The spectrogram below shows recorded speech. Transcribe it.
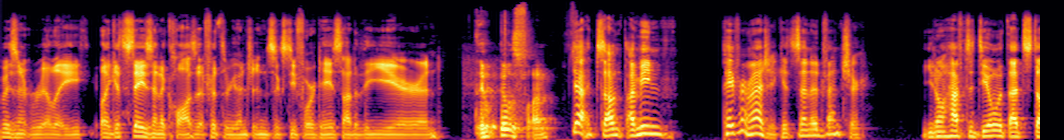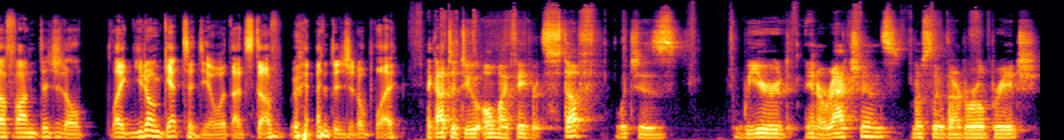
isn't really like it stays in a closet for 364 days out of the year. And It, it was fun. yeah, it sounds, I mean, paper magic, it's an adventure. You don't have to deal with that stuff on digital. Like, you don't get to deal with that stuff in digital play. I got to do all my favorite stuff, which is weird interactions, mostly with Underworld Breach.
